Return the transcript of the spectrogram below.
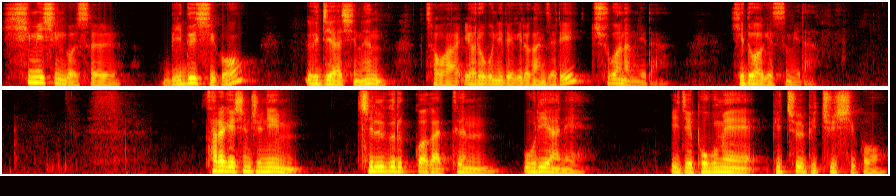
힘이신 것을 믿으시고 의지하시는 저와 여러분이 되기를 간절히 축원합니다. 기도하겠습니다. 살아계신 주님, 질그릇과 같은 우리 안에 이제 복음의 빛을 비추시고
